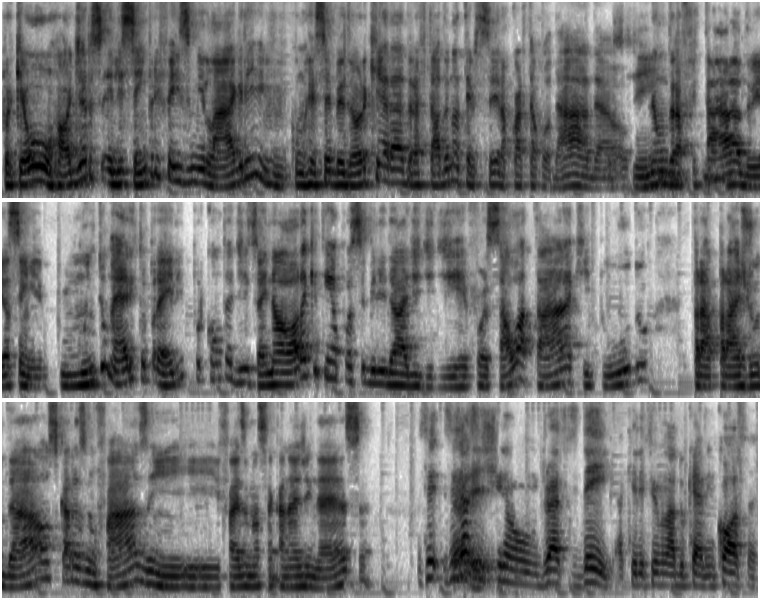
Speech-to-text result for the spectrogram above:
Porque o Rodgers, ele sempre fez milagre com um recebedor que era draftado na terceira, quarta rodada, Sim. não draftado, e assim, muito mérito para ele por conta disso. Aí na hora que tem a possibilidade de, de reforçar o ataque e tudo, para ajudar, os caras não fazem e, e faz uma sacanagem dessa. Vocês já assistiram Draft Day, aquele filme lá do Kevin Costner?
